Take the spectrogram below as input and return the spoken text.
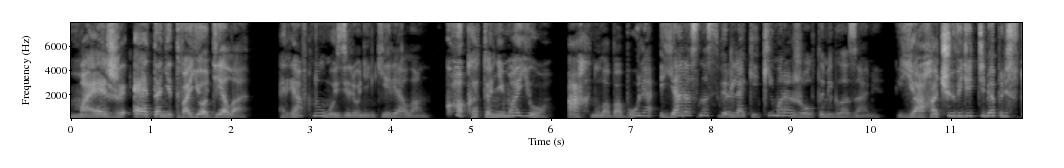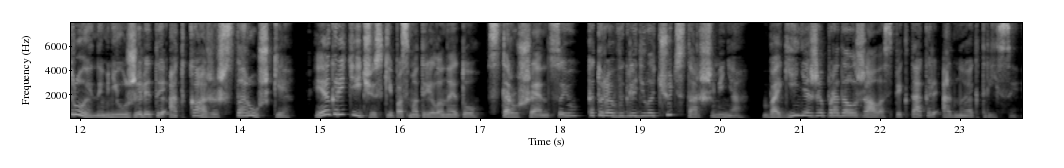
«Маэжи, это не твое дело!» – рявкнул мой зелененький Риолан. «Как это не мое?» – ахнула бабуля, яростно сверля Кикимора желтыми глазами. «Я хочу видеть тебя пристроенным. Неужели ты откажешь старушке?» Я критически посмотрела на эту старушенцию, которая выглядела чуть старше меня. Богиня же продолжала спектакль одной актрисы.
